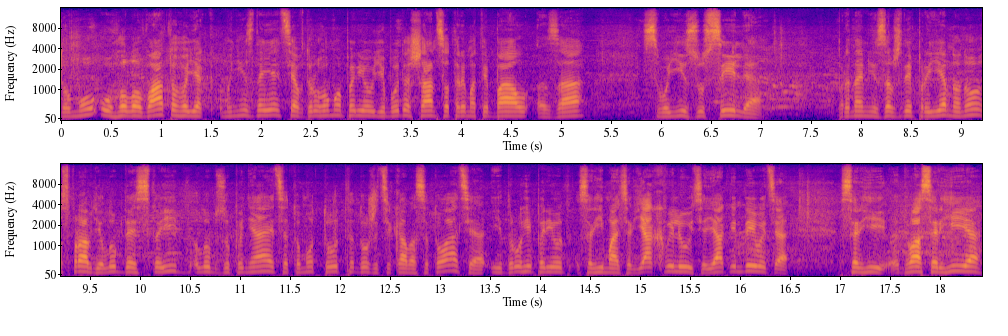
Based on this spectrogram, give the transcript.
Тому у головатого, як мені здається, в другому періоді буде шанс отримати бал за свої зусилля. Принаймні завжди приємно. Ну, справді, Луб десь стоїть, Луб зупиняється, тому тут дуже цікава ситуація. І другий період Сергій Мальцев. Як хвилюється, як він дивиться. Сергій, два Сергія,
